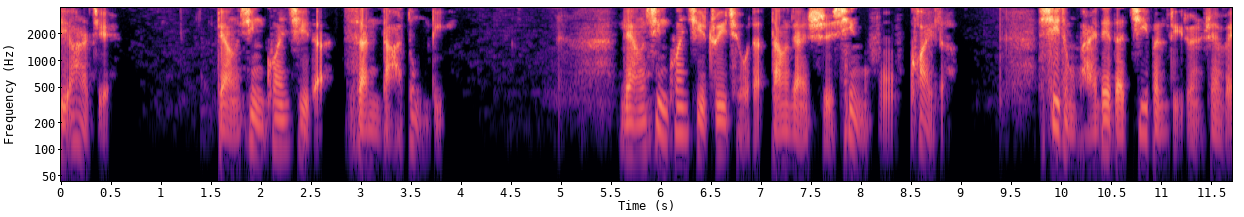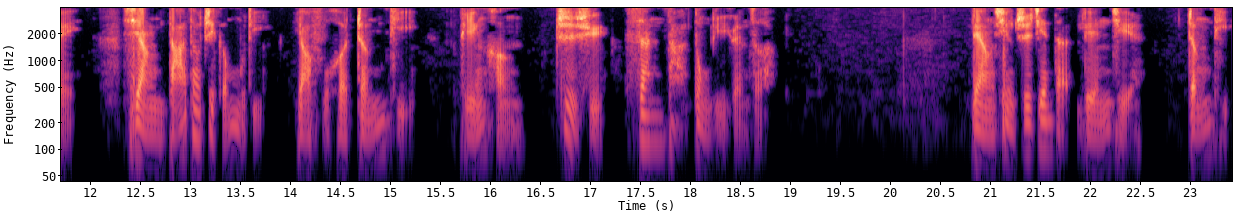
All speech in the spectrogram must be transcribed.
第二节，两性关系的三大动力。两性关系追求的当然是幸福快乐。系统排列的基本理论认为，想达到这个目的，要符合整体、平衡、秩序三大动力原则。两性之间的连结，整体。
